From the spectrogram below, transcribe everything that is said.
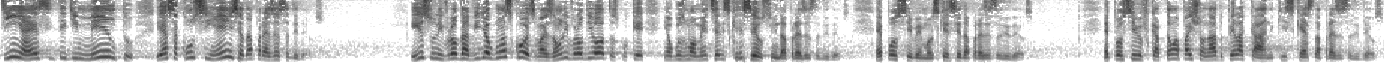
tinha esse entendimento e essa consciência da presença de Deus. Isso livrou Davi de algumas coisas, mas não livrou de outras, porque em alguns momentos ele esqueceu sim da presença de Deus. É possível, irmão, esquecer da presença de Deus. É possível ficar tão apaixonado pela carne que esquece da presença de Deus.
